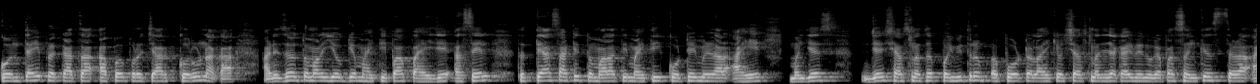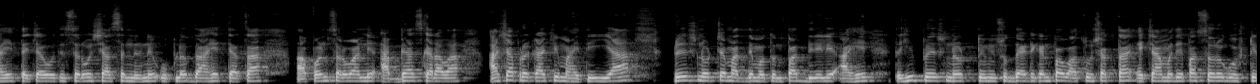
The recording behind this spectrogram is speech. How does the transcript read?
कोणत्याही प्रकारचा अपप्रचार करू नका. आणि जर तुम्हाला योग्य माहिती पा पाहिजे असेल तर त्यासाठी तुम्हाला ती माहिती कोठे मिळणार आहे? म्हणजेच जे शासनाचं पवित्र पोर्टल आहे किंवा शासनाच्या ज्या काही वेगवेगळ्या पा संकेतस्थळं आहेत त्याच्यावरती सर्व शासन निर्णय उपलब्ध आहेत त्याचा आपण सर्वांनी अभ्यास करावा. अशा प्रकारची माहिती या प्रेस नोटच्या माध्यमातून पा दिलेली आहे. तर ही प्रेस नोट तुम्ही सुद्धा या ठिकाणी पा वाचू शकता. याच्यामध्ये पा सर्व गोष्टी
